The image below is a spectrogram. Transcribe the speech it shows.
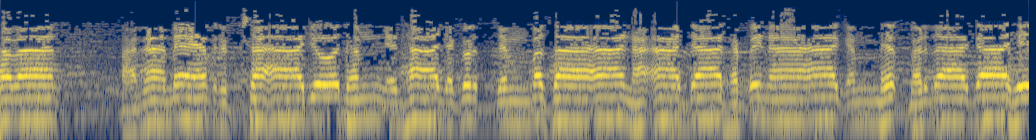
भवान् अनमे वृक्षायोधम् निधाय कृत्यम् वसान आचारपिना गम्भिर्भृदागाहि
